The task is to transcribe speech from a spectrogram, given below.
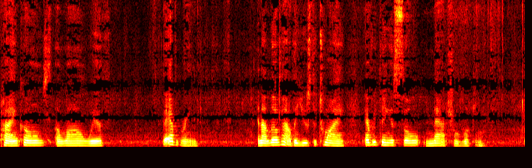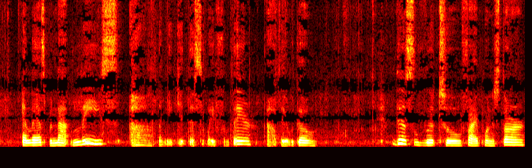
pine cones along with the evergreen. And I love how they use the twine. Everything is so natural looking. And last but not least, uh, let me get this away from there. Oh, there we go. This little five-pointed star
